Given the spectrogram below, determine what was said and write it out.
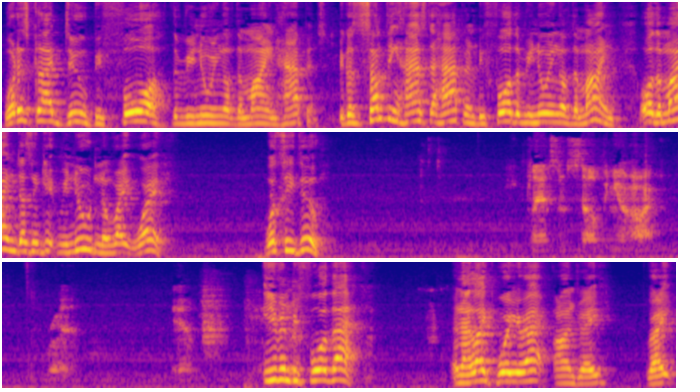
What does God do before the renewing of the mind happens? Because something has to happen before the renewing of the mind, or the mind doesn't get renewed in the right way. What's he do? He plants himself in your heart. Right. Yeah. Even before that. And I like where you're at, Andre, right?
